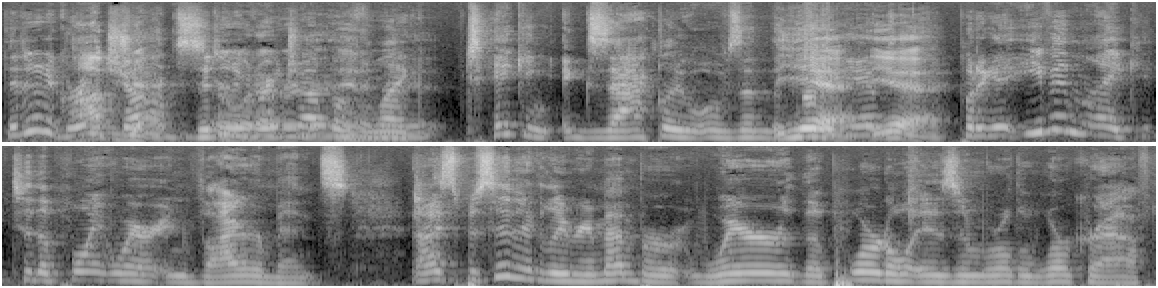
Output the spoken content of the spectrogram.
they did a great job. They did a great job of like it. taking exactly what was in the Yeah, game, yeah. putting it even like to the point where environments. And I specifically remember where the portal is in World of Warcraft,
